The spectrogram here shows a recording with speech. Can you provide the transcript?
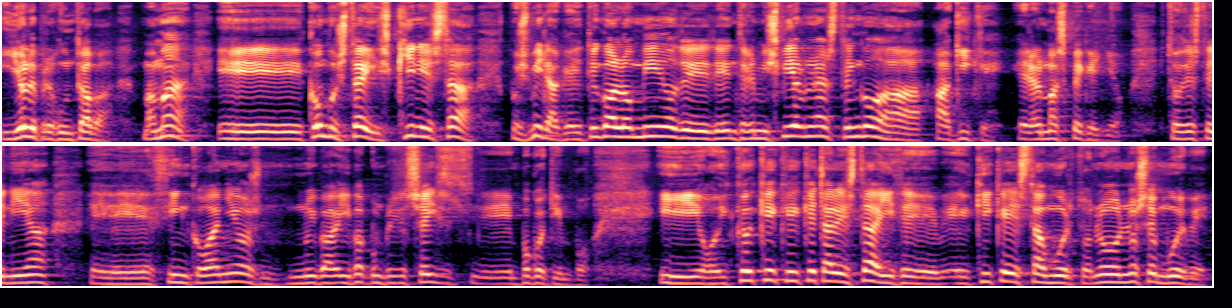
Y yo le preguntaba, mamá, eh, ¿cómo estáis? ¿Quién está? Pues mira, que tengo a lo mío, de, de entre mis piernas tengo a, a, Quique, era el más pequeño. Entonces tenía eh, cinco años, no iba, iba a cumplir seis en poco tiempo. Y ¿qué, qué, qué, qué tal está? Y dice, eh, Quique está muerto, no, no se mueve.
